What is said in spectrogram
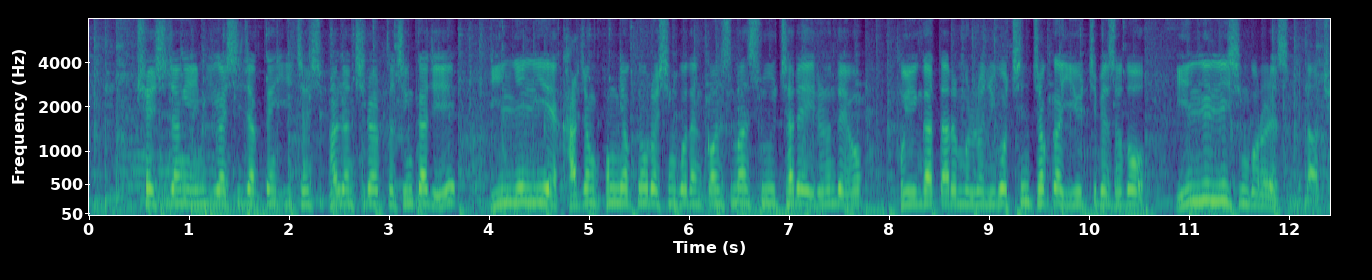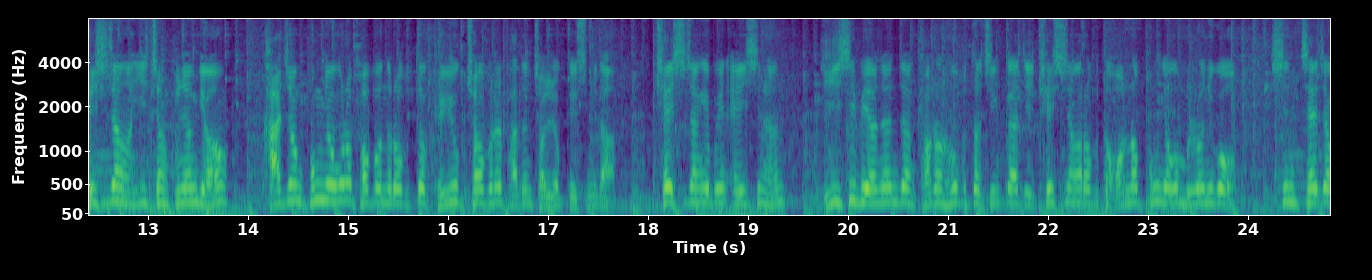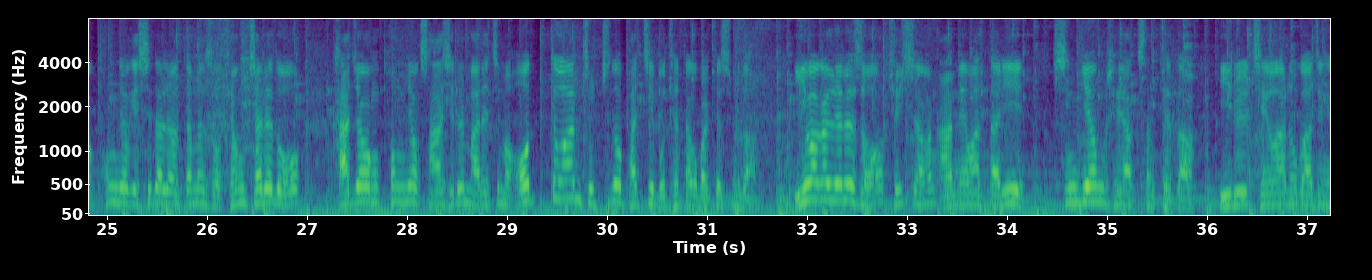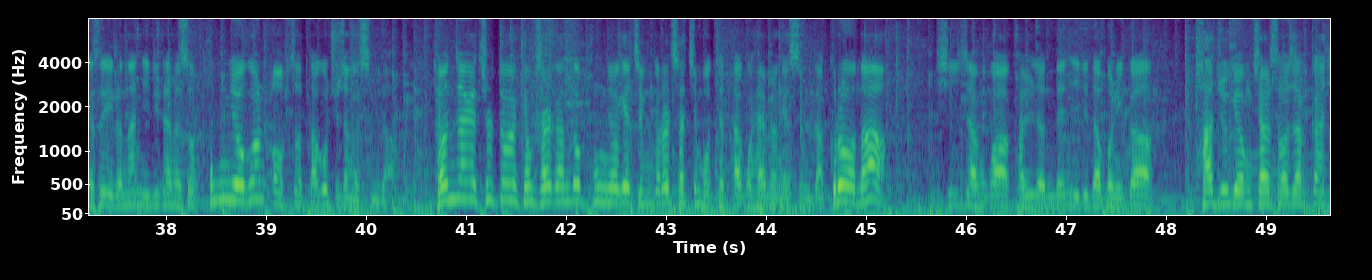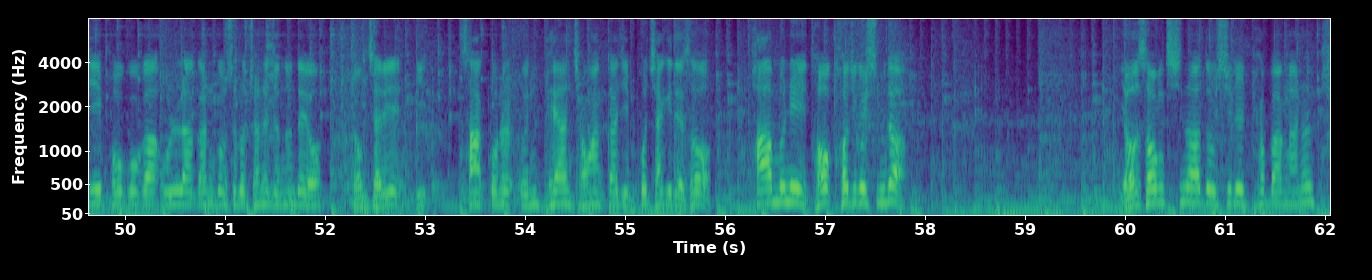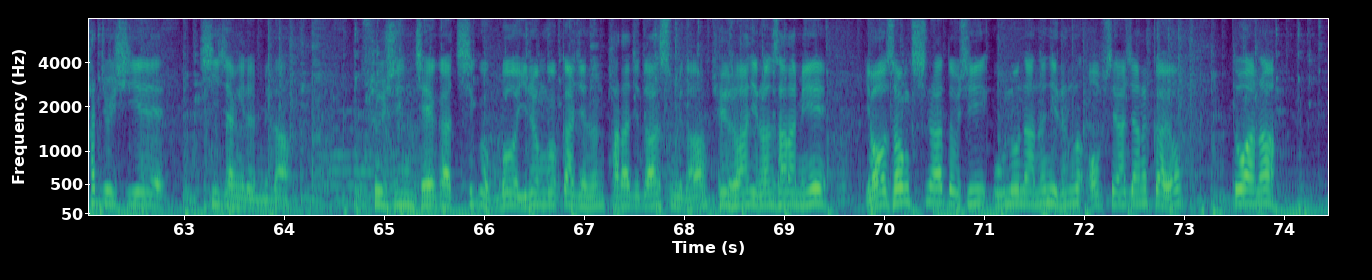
최 시장의 임기가 시작된 2018년 7월부터 지금까지 112에 가정폭력 등으로 신고된 건수만 수차례에 이르는데요. 부인과 딸은 물론이고 친척과 이웃집에서도 112 신고를 했습니다. 최 시장은 2009년경 가정폭력으로 법원으로부터 교육 처분을 받은 전력도 있습니다. 최 시장의 부인 A 씨는 20여 년 전 결혼 후부터 지금까지 최 시장으로부터 언어 폭력은 물론이고 신체적 폭력에 시달려왔다면서 경찰에도 가정 폭력 사실을 말했지만 어떠한 조치도 받지 못했다고 밝혔습니다. 이와 관련해서 최 시장은 아내와 딸이 신경쇠약 상태다. 이를 제어하는 과정에서 일어난 일이라면서 폭력은 없었다고 주장했습니다. 현장에 출동한 경찰관도 폭력의 증거를 찾지 못했다고 해명했습니다. 그러나 시장과 관련된 일이다 보니까 파주경찰서장까지 보고가 올라간 것으로 전해졌는데요. 경찰이 이 사건을 은폐한 정황까지 포착이 돼서 파문이 더 커지고 있습니다. 여성 친화 도시를 표방하는 파주시의 시장이랍니다. 수신제가 치국 뭐 이런 것까지는 바라지도 않습니다. 최소한 이런 사람이 여성 친화 도시 운운하는 일은 없어야 하지 않을까요? 또 하나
